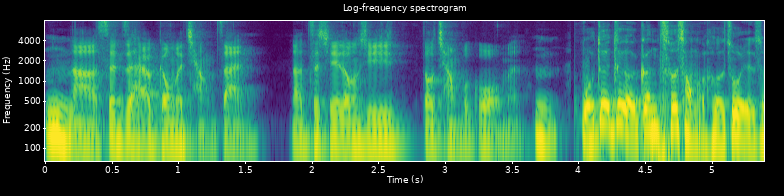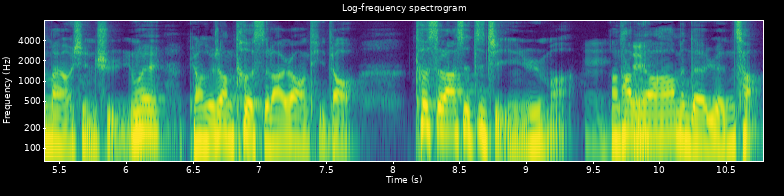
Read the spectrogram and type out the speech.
嗯，那甚至还要跟我们抢站。那这些东西都抢不过我们。嗯，我对这个跟车厂的合作也是蛮有兴趣，因为比方说像特斯拉刚刚提到，特斯拉是自己营运嘛，嗯，然后他们有他们的原厂，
